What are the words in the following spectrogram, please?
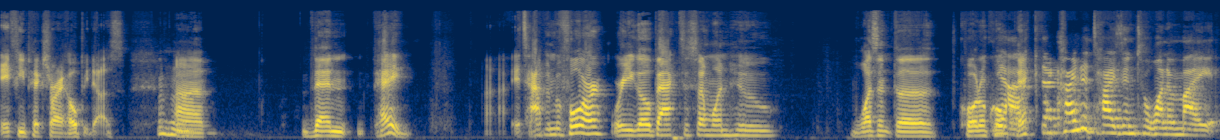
if he picks her, I hope he does. Mhm. Um, then hey, it's happened before where you go back to someone who wasn't the quote unquote yeah, pick. that kind of ties into one of my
